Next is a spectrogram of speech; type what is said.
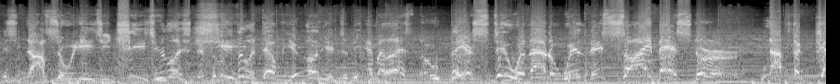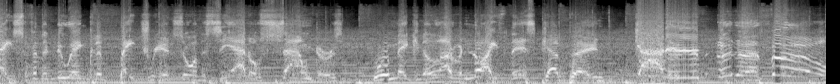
It's not so easy cheesy list to see Philadelphia Onions in the MLS though. They are still without a win this semester. Not the case for the New England Patriots or the Seattle Sounders, who are making a lot of noise this campaign. Got him! NFL!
